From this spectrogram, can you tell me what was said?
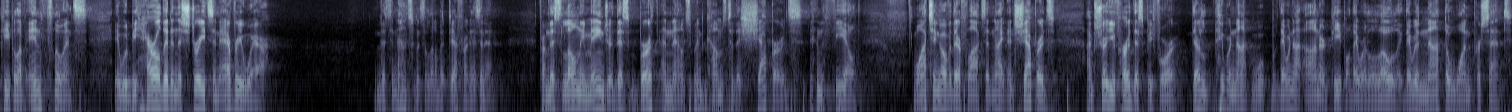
people of influence. It would be heralded in the streets and everywhere. This announcement's a little bit different, isn't it? From this lonely manger, this birth announcement comes to the shepherds in the field, watching over their flocks at night. And shepherds, I'm sure you've heard this before, they're, were not, they were not honored people. They were lowly. They were not the 1%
